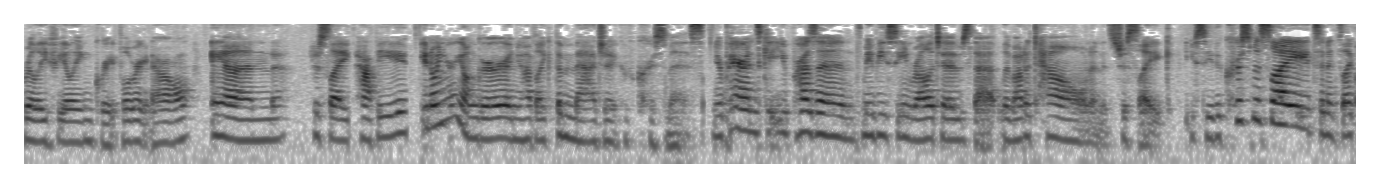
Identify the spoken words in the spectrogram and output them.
really feeling grateful right now and just like happy. You know, when you're younger and you have like the magic of Christmas, your parents get you presents, maybe seeing relatives that live out of town, and it's just like you see the Christmas lights, and it's like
